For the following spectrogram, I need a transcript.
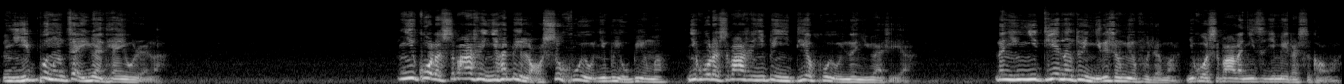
你不能再怨天尤人了。你过了十八岁，你还被老师忽悠，你不有病吗？你过了十八岁，你被你爹忽悠，那你怨谁呀？那你你爹能对你的生命负责吗？你过十八了，你自己没点思考吗？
